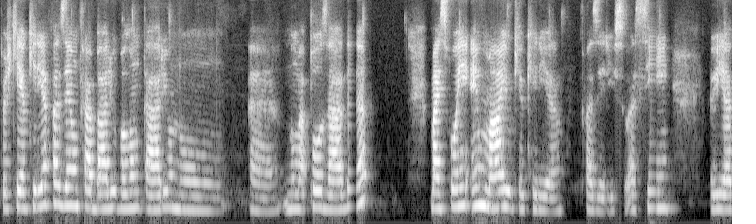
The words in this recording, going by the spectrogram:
porque eu queria fazer um trabalho voluntário no, uh, numa pousada, mas foi em maio que eu queria fazer isso. Assim, eu ia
